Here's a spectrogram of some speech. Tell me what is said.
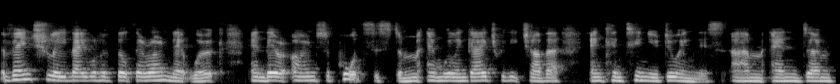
Eventually, they will have built their own network and their own support system and will engage with each other and continue doing this. Um, and um,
